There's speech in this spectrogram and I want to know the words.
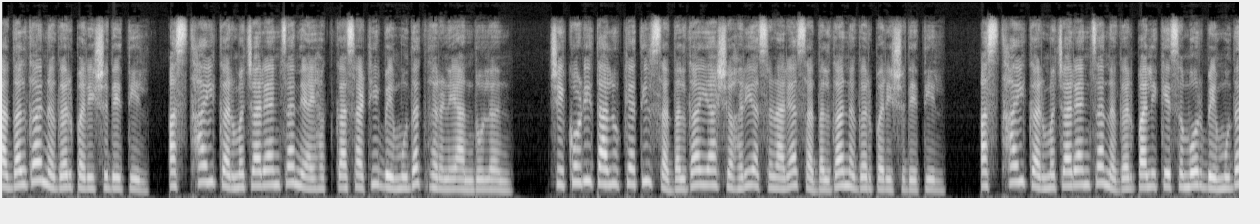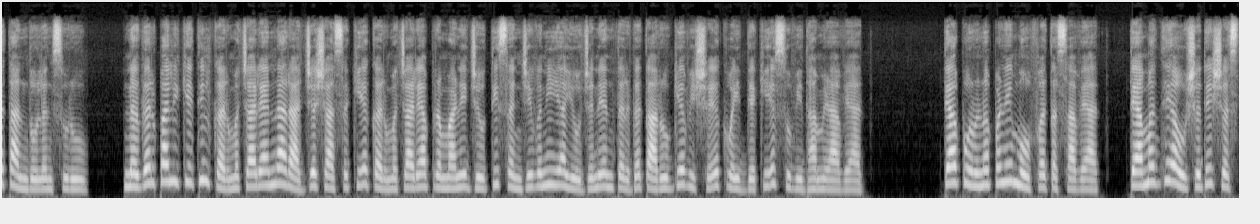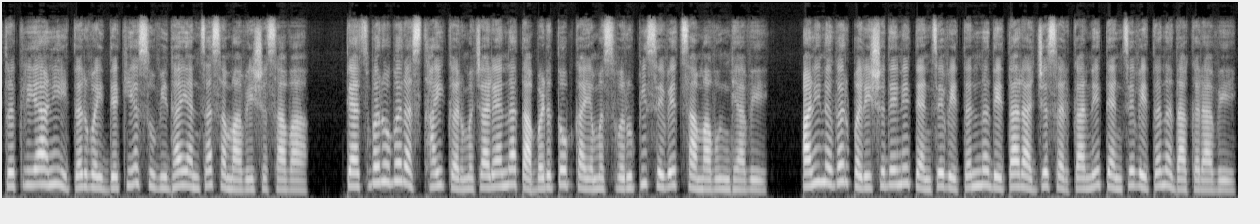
सादलगा नगर परिषदेतील अस्थायी कर्मचाऱ्यांचा न्याय हक्कासाठी बेमुदत धरणे आंदोलन. चिकोडी तालुक्यातील सदलगा या शहरी असणाऱ्या सदलगा नगर परिषदेतील अस्थायी कर्मचाऱ्यांचा नगरपालिकेसमोर बेमुदत आंदोलन सुरू. नगरपालिकेतील कर्मचाऱ्यांना राज्य शासकीय कर्मचाऱ्याप्रमाणे ज्योती संजीवनी या योजनेअंतर्गत आरोग्यविषयक वैद्यकीय सुविधा मिळाव्यात. त्या पूर्णपणे मोफत असाव्यात. त्यामध्ये औषधे शस्त्रक्रिया आणि इतर वैद्यकीय सुविधा यांचा समावेश असावा. त्याचबरोबर अस्थायी कर्मचाऱ्यांना ताबडतोब कायमस्वरूपी सेवेत सामावून घ्यावे आणि नगर परिषदेने त्यांचे वेतन न देता राज्य सरकारने त्यांचे वेतन अदा करावे.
